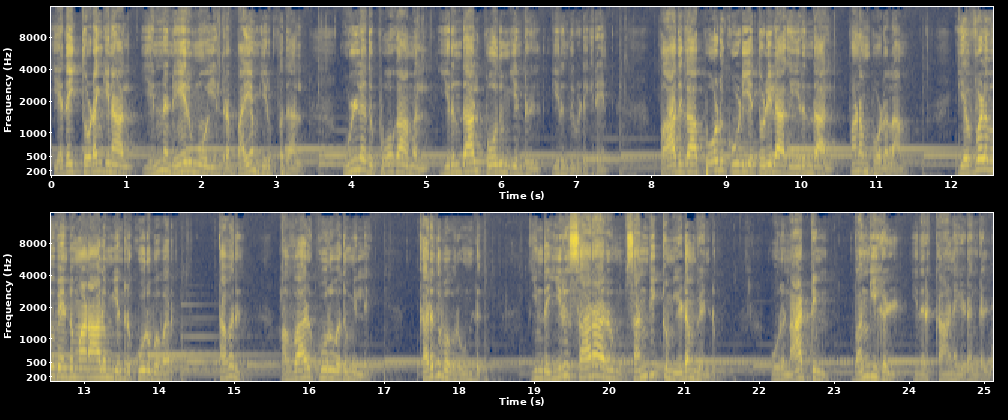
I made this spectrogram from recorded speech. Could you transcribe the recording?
எதை தொடங்கினால் என்ன நேருமோ என்ற பயம் இருப்பதால் உள்ளது போகாமல் இருந்தால் போதும் என்று இருந்து விடுகிறேன். பாதுகாப்போடு கூடிய தொழிலாக இருந்தால் பணம் போடலாம். எவ்வளவு வேண்டுமானாலும் என்று கூறுபவர் தவறு. அவ்வாறு கூறுவதும் இல்லை. கருதுபவர் உண்டு. இந்த இரு சாராரும் சந்திக்கும் இடம் வேண்டும். ஒரு நாட்டின் வங்கிகள் இதற்கான இடங்கள்.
